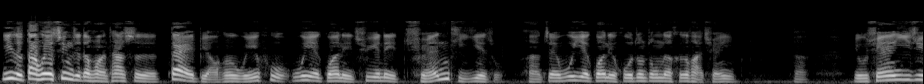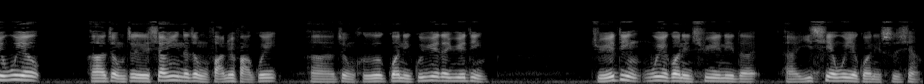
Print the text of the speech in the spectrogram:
业主大会性质的话，它是代表和维护物业管理区域内全体业主啊，在物业管理活动中的合法权益啊，有权依据物业啊这种这个相应的这种法律法规啊，这种和管理规约的约定，决定物业管理区域内的啊一切物业管理事项。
